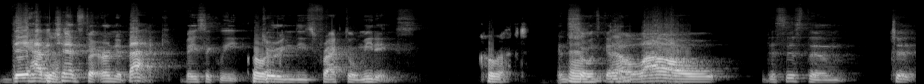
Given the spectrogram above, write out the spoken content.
they have a Yeah. chance to earn it back basically Correct. during these fractal meetings, correct. and so it's going to allow the system to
